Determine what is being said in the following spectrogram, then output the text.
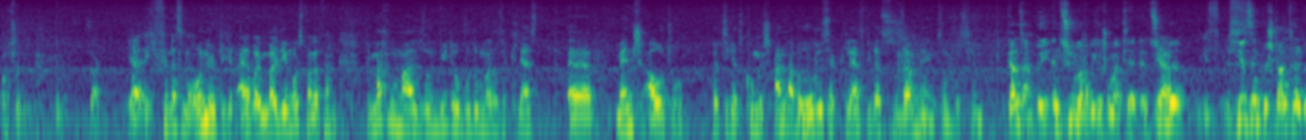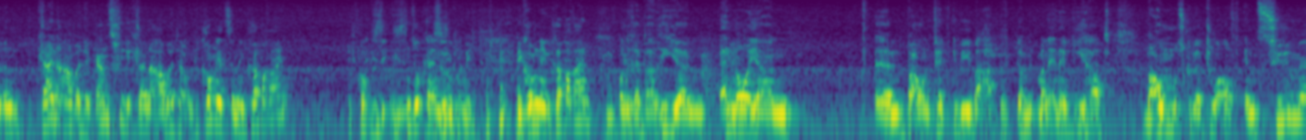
oh, Entschuldigung. Ja, ich finde das immer unhöflich, aber bei dir muss man das machen. Wir machen mal so ein Video, wo du mal das erklärst, äh, Mensch-Auto. Hört sich jetzt komisch an, aber Mhm. wie du es erklärst, wie das zusammenhängt so ein bisschen. Ganz ab- Enzyme habe ich ja schon mal erklärt. Enzyme, Ja, ist- hier sind Bestandteile drin, kleine Arbeiter, ganz viele kleine Arbeiter. Und die kommen jetzt in den Körper rein. Ich guck. Die, sind- die sind so klein, die So. sieht man nicht. Die kommen in den Körper rein und reparieren, erneuern, ähm, bauen Fettgewebe ab, damit man Energie hat, bauen Muskulatur auf. Enzyme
